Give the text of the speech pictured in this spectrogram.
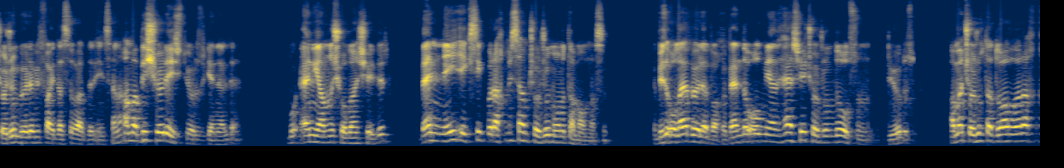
Çocuğun böyle bir faydası vardır insana. Ama biz şöyle istiyoruz genelde. Bu en yanlış olan şeydir. Ben neyi eksik bırakmışsam çocuğum onu tamamlasın. Biz olaya böyle bakıyoruz. Bende olmayan her şey çocuğumda olsun diyoruz. Ama çocuk da doğal olarak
